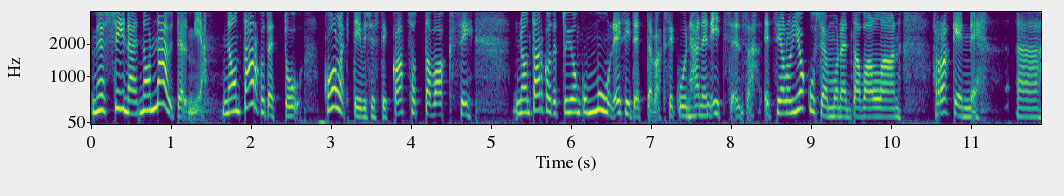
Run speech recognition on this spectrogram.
myös siinä, että ne on näytelmiä. Ne on tarkoitettu kollektiivisesti katsottavaksi. Ne on tarkoitettu jonkun muun esitettäväksi kuin hänen itsensä. Että siellä on joku semmoinen tavallaan rakenne, ää,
